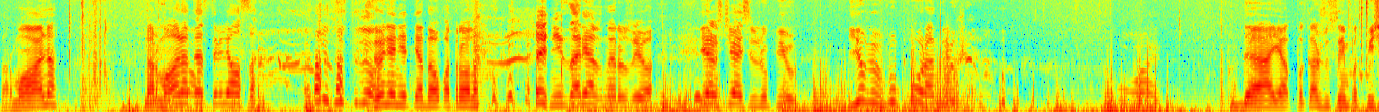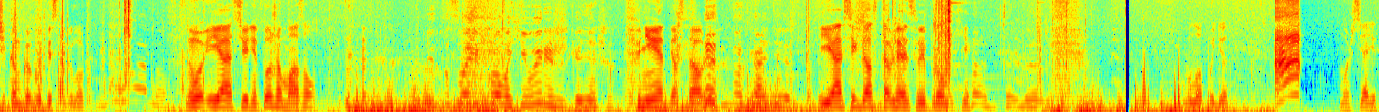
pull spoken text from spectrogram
Нормально. Нормально ты отстрелялся. А что ты Да у стрелял? меня нет ни одного патрона. Не заряженное ружье. Я же чай сижу пью. Ёбю в упор, Андрюха. Ой, Да, я покажу своим подписчикам, какой ты стрелок. ну ладно. Ну, я сегодня тоже мазал. Ты свои промахи вырежешь, конечно. Нет, я ставлю. Ну, конечно. Я всегда оставляю свои промахи. В лоб идет. Может сядет?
